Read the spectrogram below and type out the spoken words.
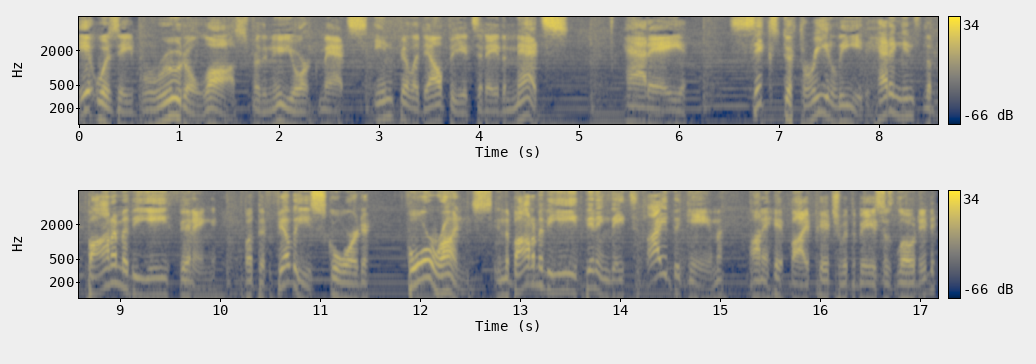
It was a brutal loss for the New York Mets in Philadelphia today. The Mets had a 6 3 lead heading into the bottom of the eighth inning, but the Phillies scored four runs. In the bottom of the eighth inning, they tied the game on a hit by pitch with the bases loaded.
